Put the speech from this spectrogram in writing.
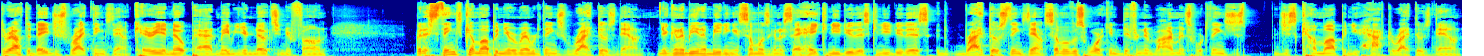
throughout the day, just write things down. Carry a notepad, maybe your notes in your phone. But as things come up and you remember things, write those down. You're going to be in a meeting and someone's going to say, "Hey, can you do this? Can you do this?" Write those things down. Some of us work in different environments where things just just come up and you have to write those down.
